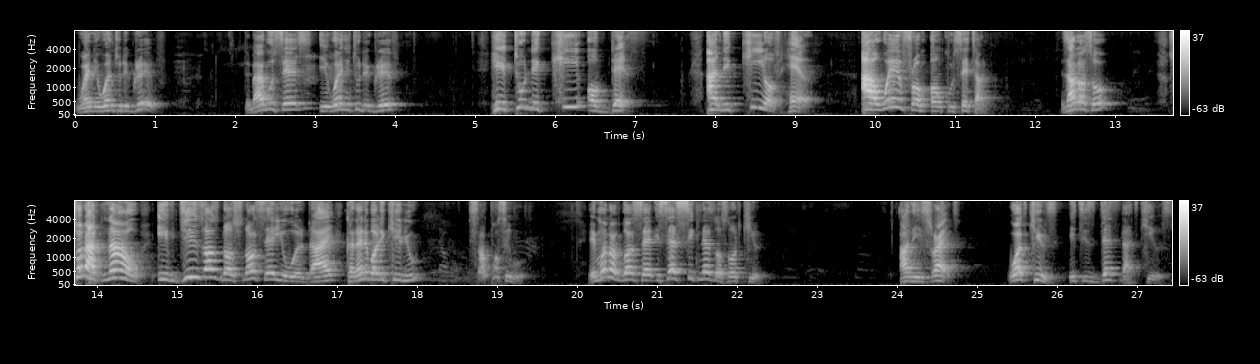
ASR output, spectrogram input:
when he went to the grave. The Bible says he went into the grave. He took the key of death and the key of hell away from Uncle Satan. Is that not so? So that now, if Jesus does not say you will die, can anybody kill you? It's not possible. A man of God said, He said, sickness does not kill. And he's right. What kills? It is death that kills.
